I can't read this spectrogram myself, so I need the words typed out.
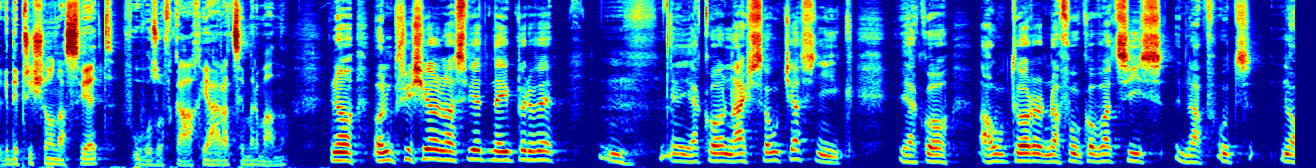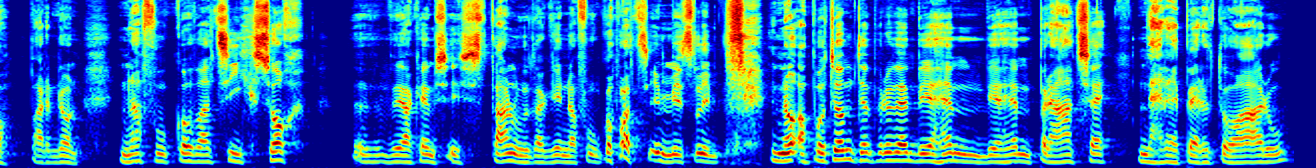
kdy přišel na svět v úvozovkách Jára Zimmerman? No, on přišel na svět nejprve jako náš současník, jako autor nafukovací, nafuc, no, pardon, nafukovacích soch v jakémsi stanu, taky nafukovacím, myslím. No a potom teprve během, během práce na repertoáru,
